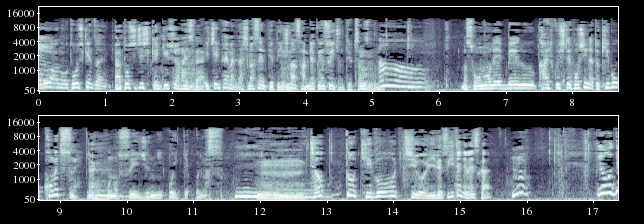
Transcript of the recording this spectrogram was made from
これはあの投資経済あ投資知識研究所じゃないですから、1円単位まで出しませんって言って1万300円水準って言ってたんですけど。も、あまあ、そのレベル回復してほしいなと希望を込めつつね、この水準に置いております。うん。ちょっと希望値を入れすぎたんじゃないですか？あいやで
